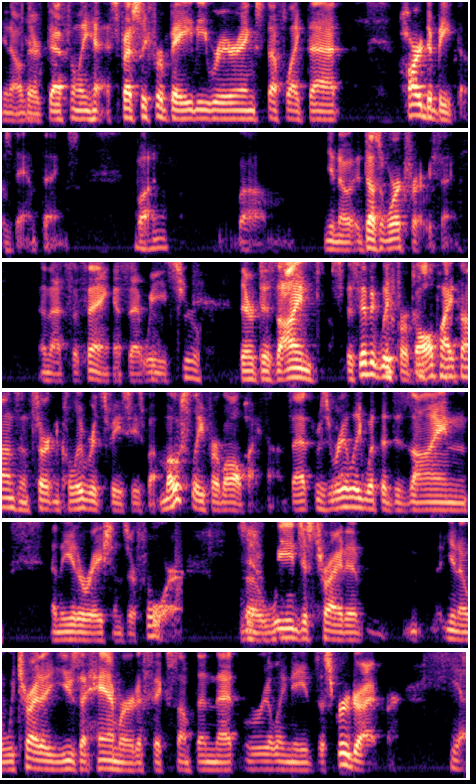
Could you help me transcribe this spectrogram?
You know, they're definitely, especially for baby rearing stuff like that. Hard to beat those damn things, but mm-hmm. um, you know, it doesn't work for everything, and that's the thing is that we. They're designed specifically for ball pythons and certain colubrid species, but mostly for ball pythons. That was really what the design and the iterations are for. So yeah. we just try to you know we try to use a hammer to fix something that really needs a screwdriver yeah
